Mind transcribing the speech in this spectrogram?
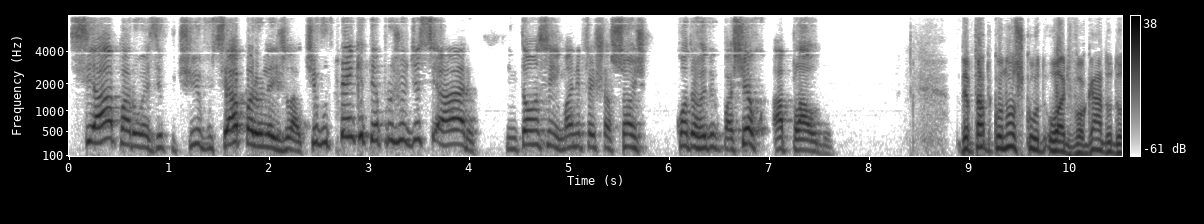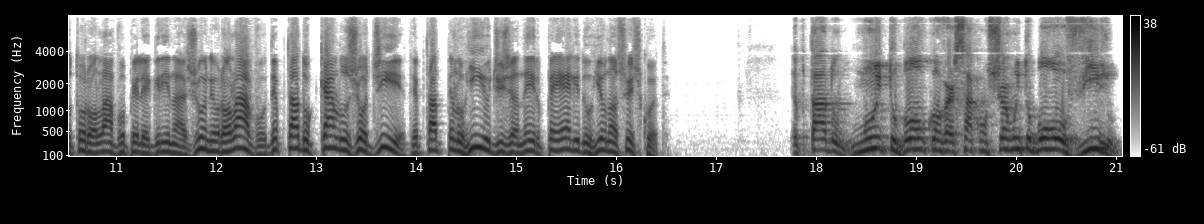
Se há para o executivo, se há para o legislativo, tem que ter para o judiciário. Então, assim, manifestações contra o Rodrigo Pacheco, aplaudo. Deputado conosco, o advogado doutor Olavo Pelegrina Júnior. Olavo, deputado Carlos Jodi, deputado pelo Rio de Janeiro, PL do Rio, na sua escuta. Deputado, muito bom conversar com o senhor, muito bom ouvi-lo.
